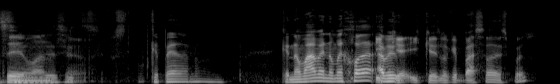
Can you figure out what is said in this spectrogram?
Sí, man. es- es- pues, ¿Qué pedo, no? Que no mames, no me joda. ¿Y, mí- qué, ¿Y qué es lo que pasa después?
